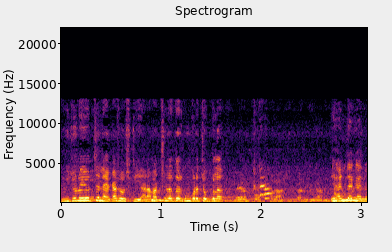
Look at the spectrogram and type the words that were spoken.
দুজনেই হচ্ছে একা ষষ্ঠী আর আমার ছেলে তো এরকম করে চোখগুলো এটা কেন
